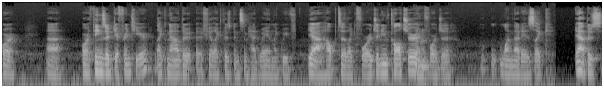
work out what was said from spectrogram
or uh, or things are different here. Like now, there I feel like there's been some headway and like we've yeah helped to like forge a new culture and Mhm. forge a one that is like yeah there's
